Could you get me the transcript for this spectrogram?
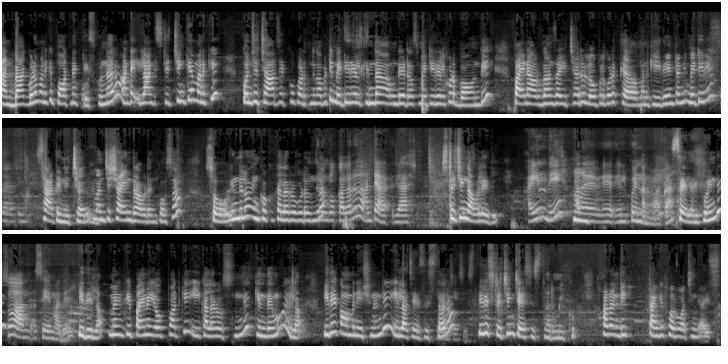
అండ్ బ్యాక్ కూడా మనకి పాట్ నెక్ తీసుకున్నారు. అంటే ఇలాంటి స్టిచ్చింగ్కే మనకి కొంచెం ఛార్జ్ ఎక్కువ పడుతుంది కాబట్టి మెటీరియల్ కింద ఉండే డ్రెస్ మెటీరియల్ కూడా బాగుంది. పైన ఆర్గాన్జా ఇచ్చారు. లోపల కూడా మనకి ఇదేంటండి మెటీరియల్ సాటిన్ ఇచ్చారు. మంచి షైన్ రావడం కోసం. సో ఇందులో ఇంకొక కలర్ కూడా ఉంది? ఇందులో ఇంకో కలర్ అంటే స్టిచ్చింగ్ అవ్వలేదు. అయింది వెళ్ళిపోయింది అనమాట సేల్ అయిపోయింది. సో సేమ్ అదే. ఇది ఇలా. మనకి పైన యోగ్ పాట్కి ఈ కలర్ వస్తుంది కిందేమో ఇలా. ఇదే కాంబినేషన్ అండి ఇలా చేసిస్తారు. ఇది స్టిచ్చింగ్ చేసిస్తారు మీకు. అదండి. Thank you for watching guys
